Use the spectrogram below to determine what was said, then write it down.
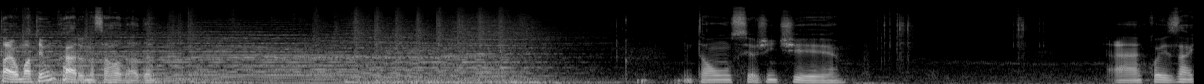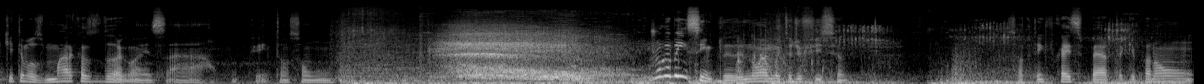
Tá, eu matei um cara nessa rodada. Então, se a gente... Ah, coisa aqui temos marcas dos dragões. Ah, ok, então são... O jogo é bem simples, ele não é muito difícil. Tem que ficar esperto aqui pra não,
